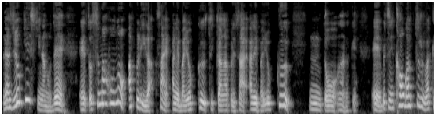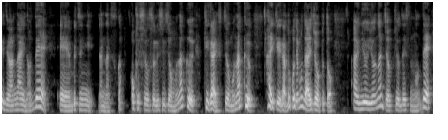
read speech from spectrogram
ラジオ形式なので、えっ、ー、と、スマホのアプリがさえあればよく、ツイッターのアプリさえあればよく、うんと、なんだっけ、えー、別に顔が映るわけではないので、えー、別に、何なんですか、お化粧する必要もなく、着替え必要もなく、背景がどこでも大丈夫というような状況ですので、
